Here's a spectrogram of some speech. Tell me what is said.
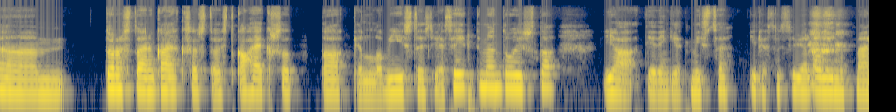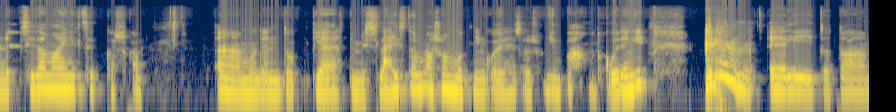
ähm, torstaina 18.8. kello 15 ja 17. Ja tietenkin, että missä kirjastossa vielä oli, mutta mä en nyt sitä mainitse, koska ää, muuten tu- tiedä, että missä lähistöllä mä asun, mutta niin eihän se olisi niin paha, mutta kuitenkin. Eli tota,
